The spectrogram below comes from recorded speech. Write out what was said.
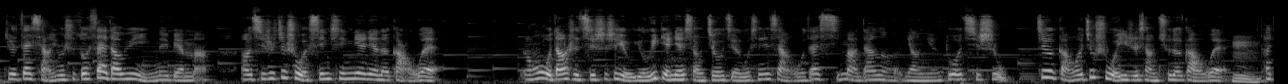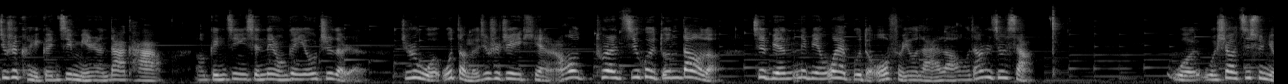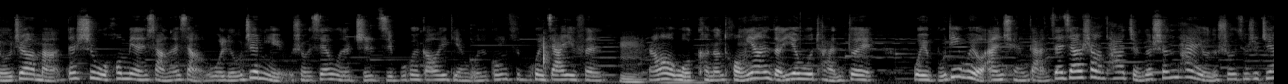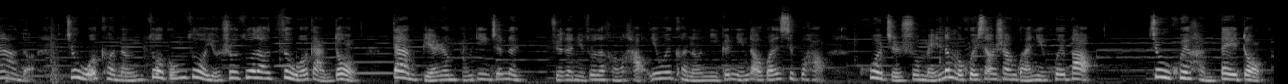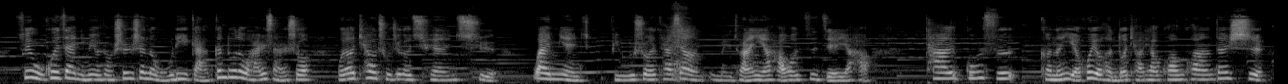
就在想，因为是做赛道运营那边嘛，然后其实这是我心心念念的岗位，然后我当时其实是有有一点点小纠结，我心想我在喜马待了两年多，其实这个岗位就是我一直想去的岗位，嗯，它就是可以跟进名人大咖。然后跟进一些内容更优质的人，就是我，我等的就是这一天。然后突然机会蹲到了这边，那边外部的 offer 又来了。我当时就想，我我是要继续留着嘛？但是我后面想了想，我留着你，首先我的职级不会高一点，我的工资不会加一分，嗯，然后我可能同样的业务团队，我也不定会有安全感。再加上它整个生态有的时候就是这样的，就我可能做工作有时候做到自我感动，但别人不定真的。觉得你做的很好，因为可能你跟领导关系不好，或者说没那么会向上管理汇报，就会很被动，所以我会在里面有种深深的无力感。更多的我还是想说，我要跳出这个圈去外面，比如说他像美团也好，或字节也好，他公司可能也会有很多条条框框，但是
